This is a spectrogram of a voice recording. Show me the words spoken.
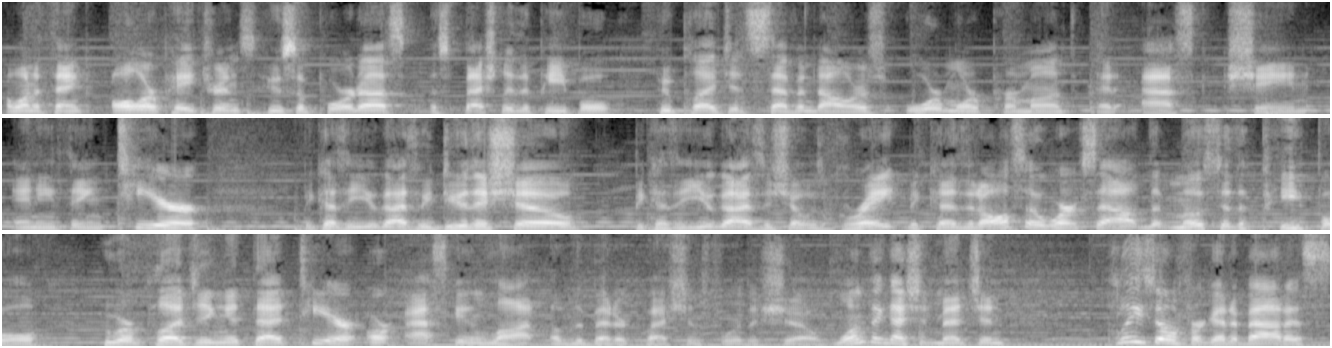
I want to thank all our patrons who support us, especially the people who pledge at seven dollars or more per month at Ask Shane Anything tier. Because of you guys, we do this show. Because of you guys, the show is great. Because it also works out that most of the people who are pledging at that tier are asking a lot of the better questions for the show. One thing I should mention please don't forget about us.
